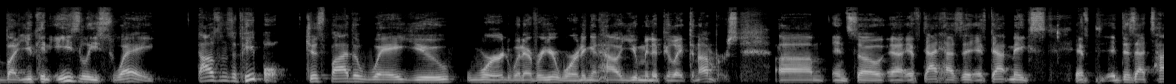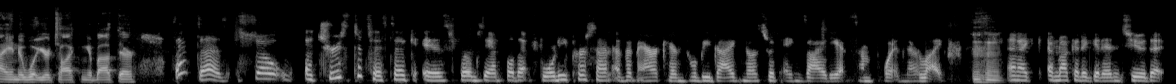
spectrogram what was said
But you can easily sway thousands of people just by the way you word whatever you're wording and how you manipulate the numbers. Um, and so, uh, if that has it, if that makes, if does that tie into what you're talking about there? That does. So, a true statistic is, for example, that 40% of Americans will be diagnosed with anxiety at some point in their life. Mm-hmm. And I, I'm not going to get into that.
